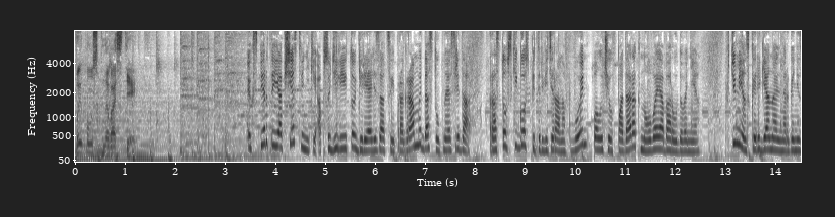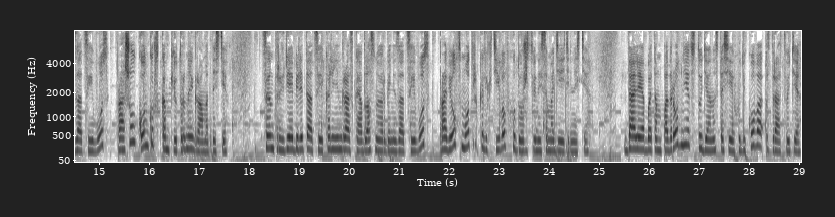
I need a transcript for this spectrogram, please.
Выпуск новостей. Эксперты и общественники обсудили итоги реализации программы «Доступная среда». Ростовский госпиталь ветеранов войн получил в подарок новое оборудование. В Тюменской региональной организации ВОЗ прошел конкурс компьютерной грамотности. Центр реабилитации Калининградской областной организации ВОЗ провел смотр коллективов художественной самодеятельности. Далее об этом подробнее в студии Анастасия Худякова. Здравствуйте!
